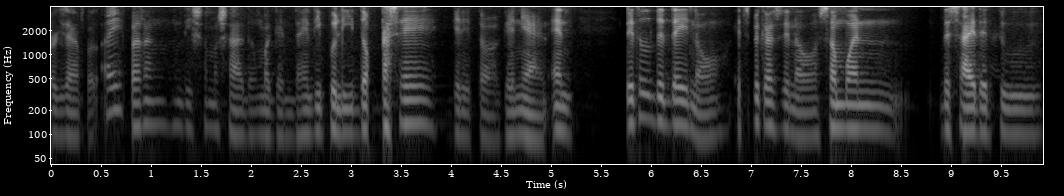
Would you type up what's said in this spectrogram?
For example, ay, parang hindi siya masyadong maganda, hindi pulido kasi ganito, ganyan. And little did they know, it's because, you know, someone decided to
